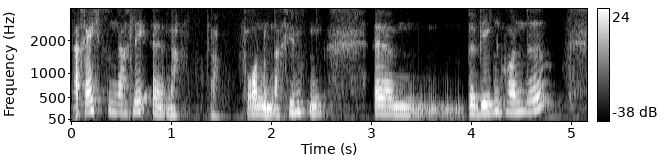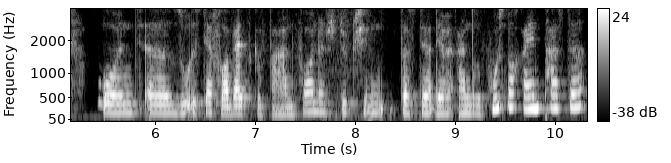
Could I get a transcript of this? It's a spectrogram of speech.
nach rechts und nach, äh, nach, nach vorne und nach hinten ähm, bewegen konnte. Und äh, so ist der vorwärts gefahren. Vorne ein Stückchen, dass der, der andere Fuß noch reinpasste.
